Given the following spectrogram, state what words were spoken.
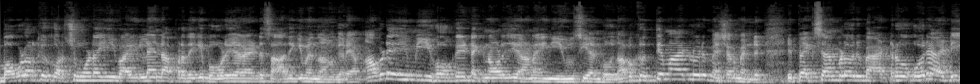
ബൗളർക്ക് കുറച്ചും കൂടെ ഈ വൈഡ് ലൈന്റെ അപ്പുറത്തേക്ക് ബോൾ ചെയ്യാനായിട്ട് സാധിക്കുമെന്ന് നമുക്കറിയാം. അവിടെയും ഈ ഹോക്കൈ ടെക്നോളജിയാണ് ഇനി യൂസ് ചെയ്യാൻ പോകുന്നത്. അപ്പോൾ കൃത്യമായിട്ടുള്ള ഒരു മെഷർമെന്റ് ഇപ്പോൾ എക്സാമ്പിൾ ഒരു ബാറ്റർ ഒരടി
